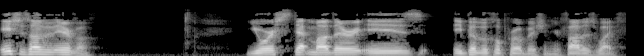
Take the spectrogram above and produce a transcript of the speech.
Eshes Aviv Irva your stepmother is a biblical prohibition, your father's wife.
